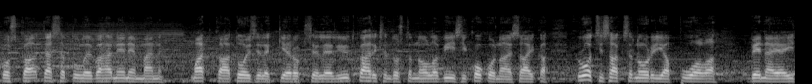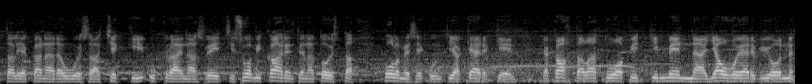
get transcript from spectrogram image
koska tässä tulee vähän enemmän matkaa toiselle kierrokselle, eli nyt 18.05 kokonaisaika. Ruotsi, Saksa, Norja, Puola, Venäjä, Italia, Kanada, USA, Tsekki, Ukraina, Sveitsi. Suomi 12 kolme sekuntia kärkeen ja kahta latua pitkin mennään. Jauhojärvi on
